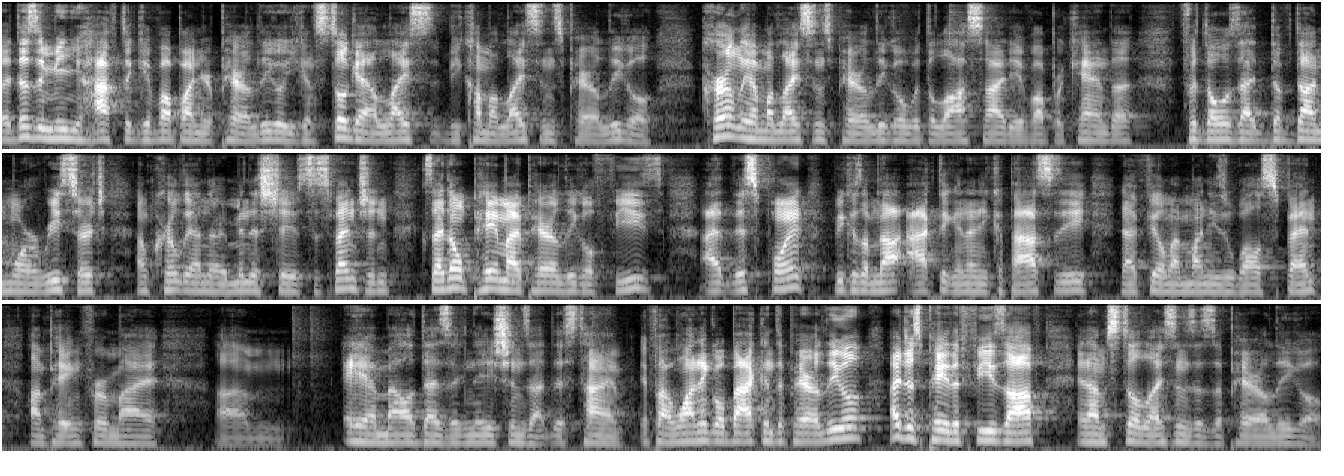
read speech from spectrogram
But it doesn't mean you have to give up on your paralegal. You can still get a license, become a licensed paralegal. Currently, I'm a licensed paralegal with the Law Society of Upper Canada. For those that have done more research, I'm currently under administrative suspension because I don't pay my paralegal fees at this point because I'm not acting in any capacity, and I feel my money is well spent on paying for my um, AML designations at this time. If I want to go back into paralegal, I just pay the fees off, and I'm still licensed as a paralegal.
